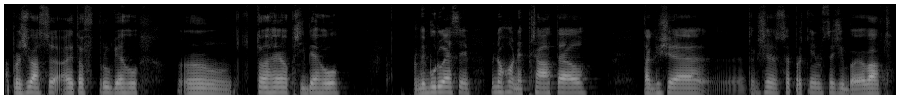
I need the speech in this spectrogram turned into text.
a prožívá se, a je to v průběhu um, toho jeho příběhu, vybuduje si mnoho nepřátel, takže, takže se proti ním snaží bojovat.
